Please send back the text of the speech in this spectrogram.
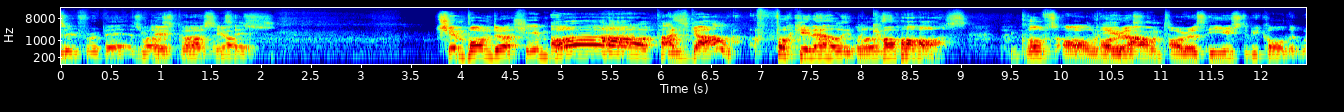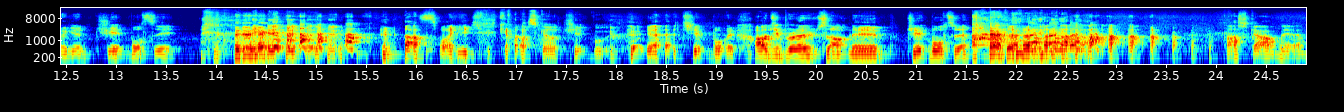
them two for a bit as well. did, Spurs and Palacios. Tits. Chimbonda. Chim Oh, Pascal. Fucking hell, it Of was. course. Gloves all or, year as, round. or as he used to be called at Wigan, Chip Butty. That's what you used to be called. Pascal Chip Butty. Yeah, Chip Butty. How do you pronounce that name? Chip Butty. Pascal, yeah.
